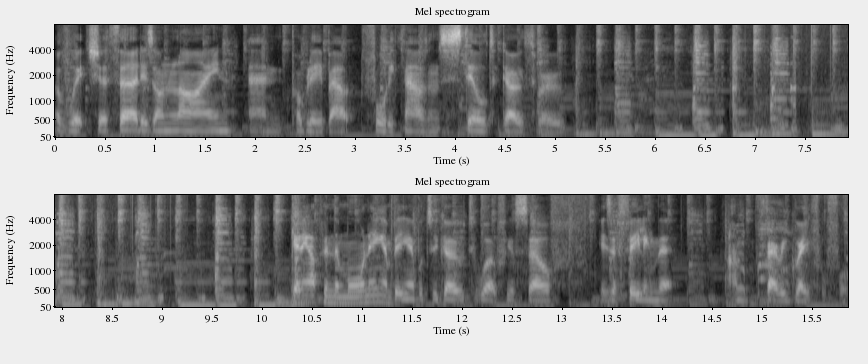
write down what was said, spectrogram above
of which a third is online and probably about 40,000 still to go through. Getting up in the morning and being able to go to work for yourself is a feeling that I'm very grateful for.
